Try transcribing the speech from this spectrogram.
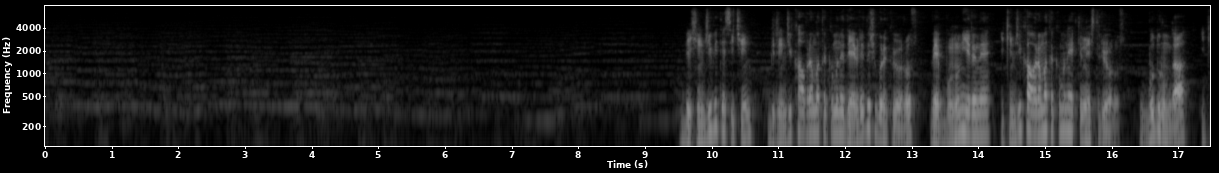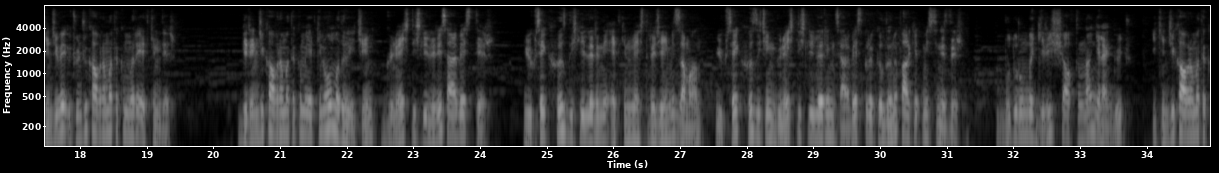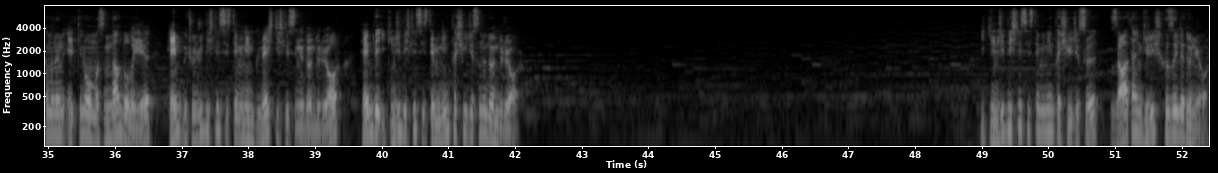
Beşinci vites için birinci kavrama takımını devre dışı bırakıyoruz ve bunun yerine ikinci kavrama takımını etkinleştiriyoruz. Bu durumda ikinci ve üçüncü kavrama takımları etkindir. Birinci kavrama takımı etkin olmadığı için güneş dişlileri serbesttir. Yüksek hız dişlilerini etkinleştireceğimiz zaman yüksek hız için güneş dişlilerin serbest bırakıldığını fark etmişsinizdir. Bu durumda giriş şaftından gelen güç, ikinci kavrama takımının etkin olmasından dolayı hem üçüncü dişli sisteminin güneş dişlisini döndürüyor hem de ikinci dişli sisteminin taşıyıcısını döndürüyor. İkinci dişli sisteminin taşıyıcısı zaten giriş hızıyla dönüyor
